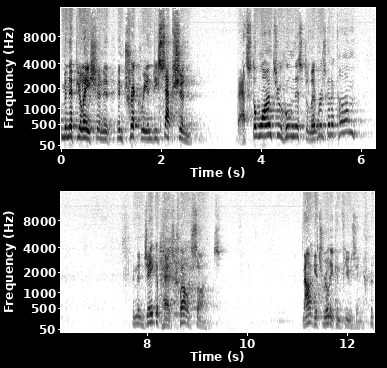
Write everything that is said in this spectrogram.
manipulation and, and trickery and deception. That's the one through whom this deliverer is going to come. And then Jacob has 12 sons. Now it gets really confusing.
